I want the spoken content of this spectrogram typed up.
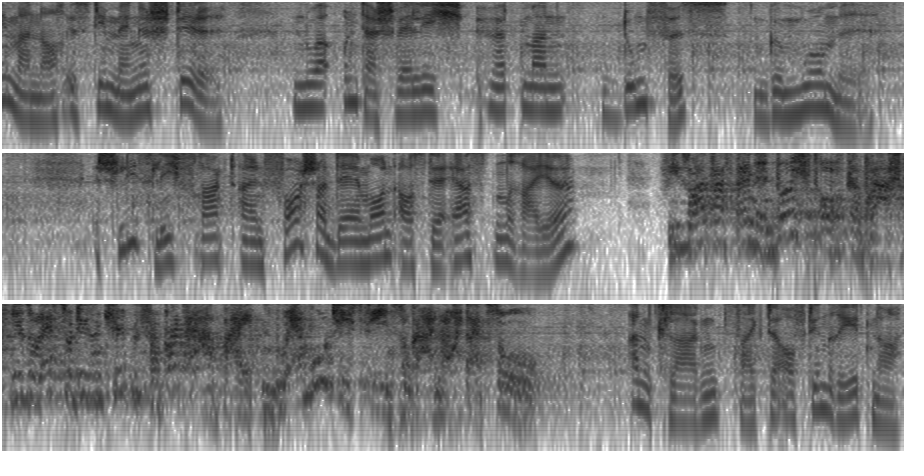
Immer noch ist die Menge still. Nur unterschwellig hört man dumpfes Gemurmel. Schließlich fragt ein Forscherdämon aus der ersten Reihe, Wieso hat das denn den Durchbruch gebracht? Wieso lässt du diesen Typen für Gott arbeiten? Du ermutigst ihn sogar noch dazu. Anklagend zeigt er auf den Redner.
